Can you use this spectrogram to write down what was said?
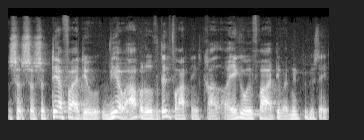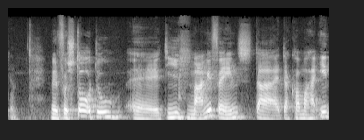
så, så, så derfor er det jo, vi har jo arbejdet ud for den forretningsgrad, og ikke ud fra, at det var et nyt bygget stadion. Men forstår du øh, de mange fans, der, der kommer her ind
